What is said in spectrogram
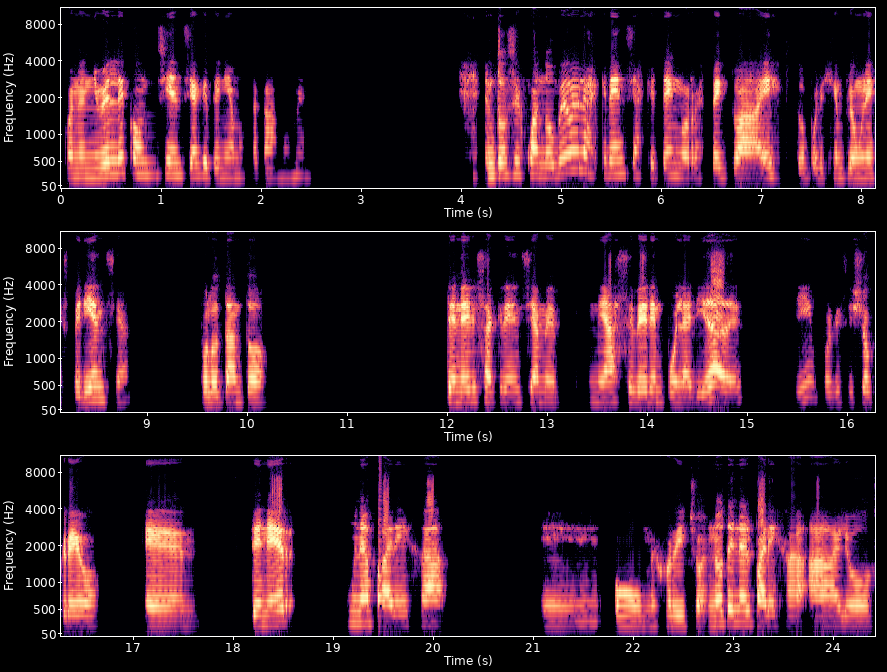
con el nivel de conciencia que teníamos a cada momento. Entonces, cuando veo las creencias que tengo respecto a esto, por ejemplo, una experiencia, por lo tanto, tener esa creencia me, hace ver en polaridades, ¿sí? porque si yo creo eh, tener una pareja, eh, o mejor dicho, no tener pareja a los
